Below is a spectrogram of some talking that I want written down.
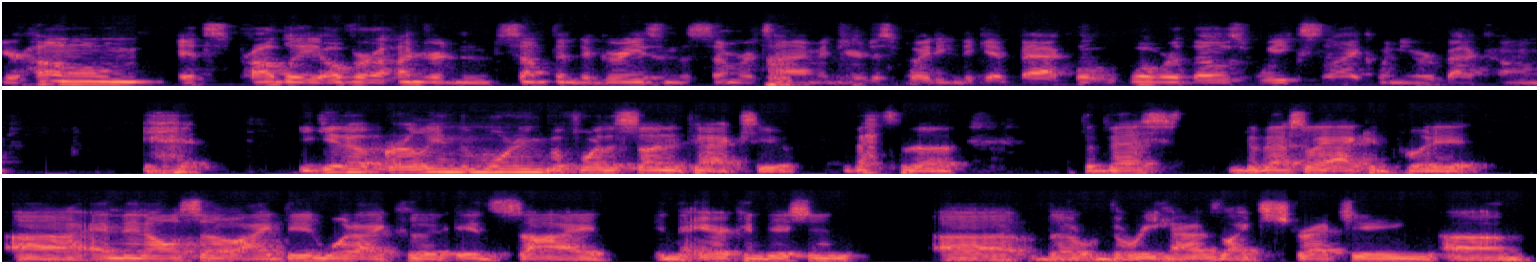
you're home? It's probably over a hundred and something degrees in the summertime, and you're just waiting to get back. What what were those weeks like when you were back home? you get up early in the morning before the sun attacks you. That's the the best the best way I could put it. Uh, and then also I did what I could inside in the air condition, uh, the the rehabs like stretching um,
